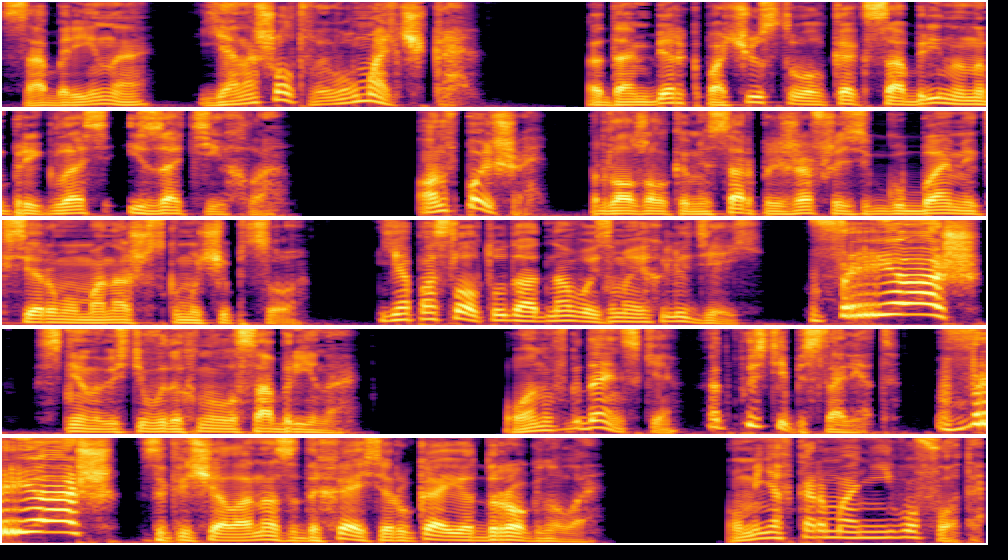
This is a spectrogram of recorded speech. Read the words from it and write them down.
«Сабрина, я нашел твоего мальчика!» Адамберг почувствовал, как Сабрина напряглась и затихла. «Он в Польше», — продолжал комиссар, прижавшись губами к серому монашескому чипцу. «Я послал туда одного из моих людей». «Врешь!» — с ненавистью выдохнула Сабрина. «Он в Гданьске. Отпусти пистолет». «Врешь!» — закричала она, задыхаясь, и рука ее дрогнула. «У меня в кармане его фото»,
